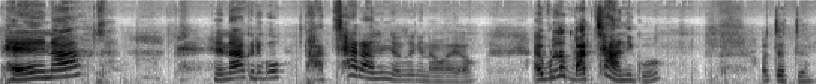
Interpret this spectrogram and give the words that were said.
배나 배나 그리고 바차라는 녀석이 나와요. 아 물론 마차 아니고 어쨌든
